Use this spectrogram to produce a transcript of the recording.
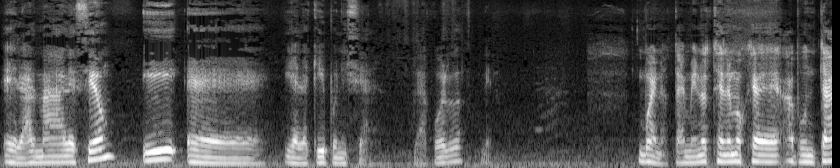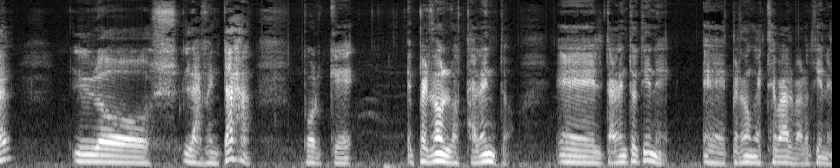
el alma a lección y, eh, y el equipo inicial. ¿De acuerdo? Bien. Bueno, también nos tenemos que apuntar los, las ventajas, porque, eh, perdón, los talentos. El talento tiene, eh, perdón, este bárbaro tiene,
